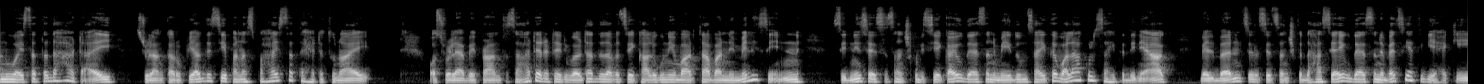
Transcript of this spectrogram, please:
අනුවයි සත දහටයි ශ්‍රී ලංකරුපියල් දෙසිය පනස් පහයි සත හැට තුනයි ඔස්ට්‍රලයාාවේ ප්‍රාන්ත සහ ටෙරිවලට දවසේ කලගුණේ වාර්තාවන්නේ මෙලෙසින්. සිනි සෙස සංචක විසියකයි උදෑසන මේදුම් සහිත වලාකුල් සහිත දිනයක්. මෙල්බර්න් සෙල්සෙ සංචක දහසයයි උදෑසන වැසි ඇතිවිය හැකි.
